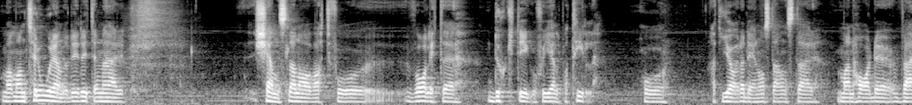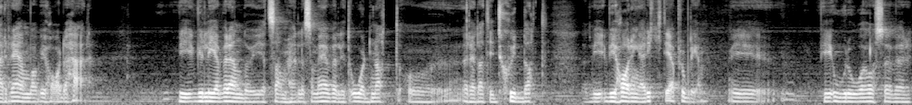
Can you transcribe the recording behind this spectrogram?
Man, man, tror ändå, det är lite den här känslan av att få eh, vara lite duktig och få hjälpa till. Och att göra det någonstans där man har det värre än vad vi har det här. Vi, vi lever ändå i ett samhälle som är väldigt ordnat och relativt skyddat. Vi, vi har inga riktiga problem. Vi, vi oroar oss över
